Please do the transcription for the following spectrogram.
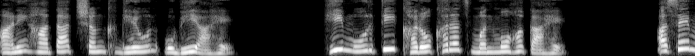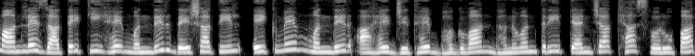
आणि हातात शंख घेऊन उभी आहे. ही मूर्ती खरोखरच मनमोहक आहे. असे मानले जाते की हे मंदिर देशातील एकमेव मंदिर आहे जिथे भगवान धन्वंतरी त्यांच्या ख्या स्वरूपात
